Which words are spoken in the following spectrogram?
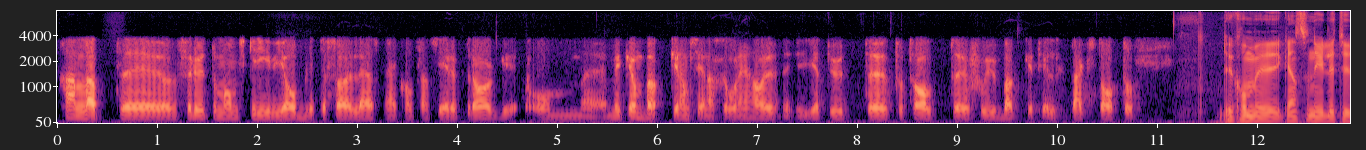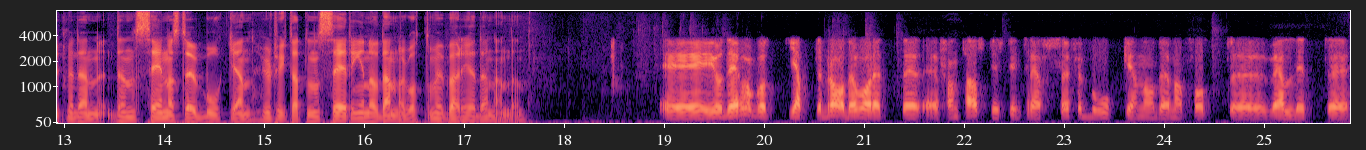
handlat, eh, förutom om skrivjobb, lite föreläsningar, konferenseruppdrag, om, eh, mycket om böcker de senaste åren. Jag har gett ut eh, totalt eh, sju böcker till dags dato. Du kom ju ganska nyligt ut med den, den senaste boken. Hur tyckte du att lanseringen av den har gått om vi börjar den änden? Eh, jo, det har gått jättebra. Det har varit ett eh, fantastiskt intresse för boken och den har fått eh, väldigt eh,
